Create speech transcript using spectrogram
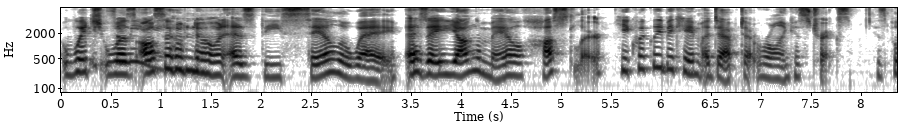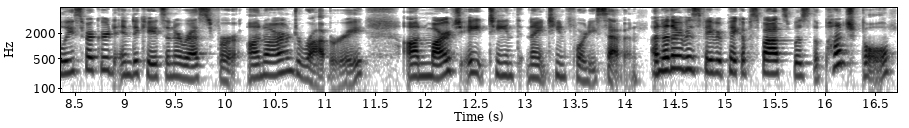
which It's was me. also known as the sail away. As a young male hustler, he quickly became adept at rolling his tricks. His police record indicates an arrest for unarmed robbery on March 18th, 1947. Another of his favorite pickup spots was the Punch Bowl.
